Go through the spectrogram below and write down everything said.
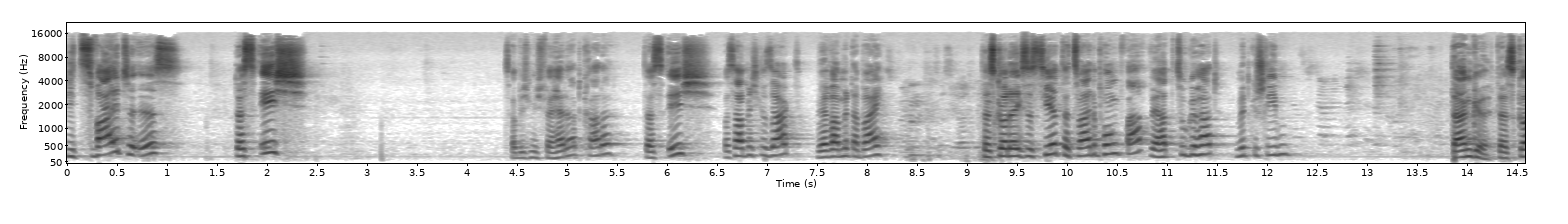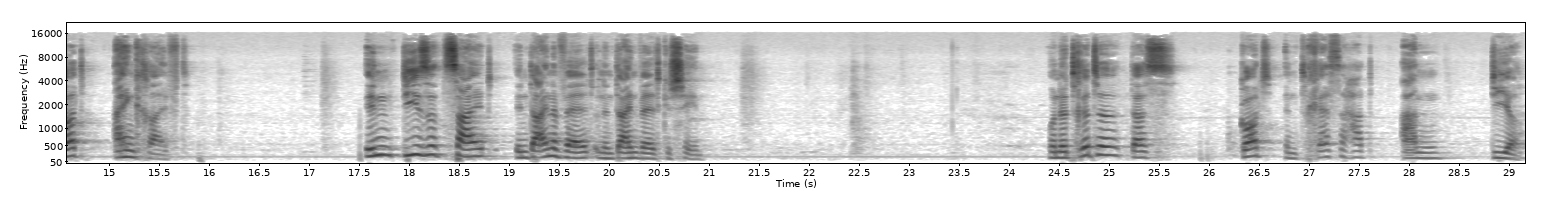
Die zweite ist, dass ich, jetzt habe ich mich verheddert gerade, dass ich, was habe ich gesagt? Wer war mit dabei? Dass Gott existiert. Der zweite Punkt war, wer hat zugehört, mitgeschrieben? Danke, dass Gott eingreift in diese Zeit, in deine Welt und in dein Weltgeschehen. Und der dritte, dass Gott Interesse hat an dir.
